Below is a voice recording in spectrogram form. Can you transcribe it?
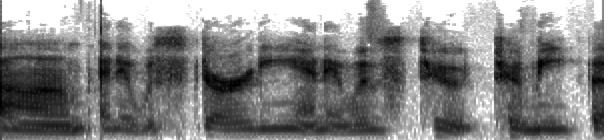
um, and it was sturdy, and it was to, to meet the,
